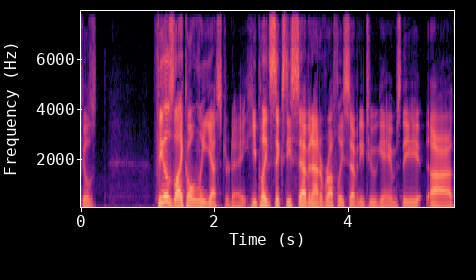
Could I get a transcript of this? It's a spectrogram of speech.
Feels feels like only yesterday. He played 67 out of roughly 72 games. The uh,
